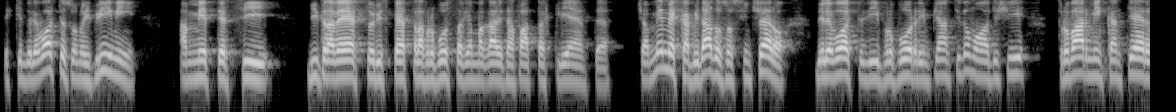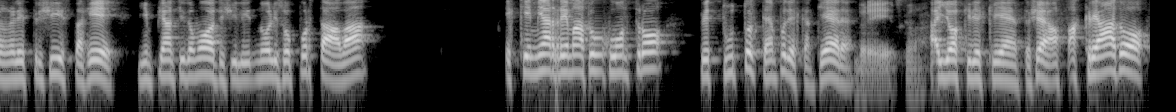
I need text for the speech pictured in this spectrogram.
e che delle volte sono i primi a mettersi di traverso rispetto alla proposta che magari ti ha fatto il cliente. Cioè, a me mi è capitato, sono sincero, delle volte di proporre impianti domotici, trovarmi in cantiere un elettricista che gli impianti domotici li, non li sopportava e che mi ha remato contro per tutto il tempo del cantiere Bresco. agli occhi del cliente. Cioè, ha, ha creato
